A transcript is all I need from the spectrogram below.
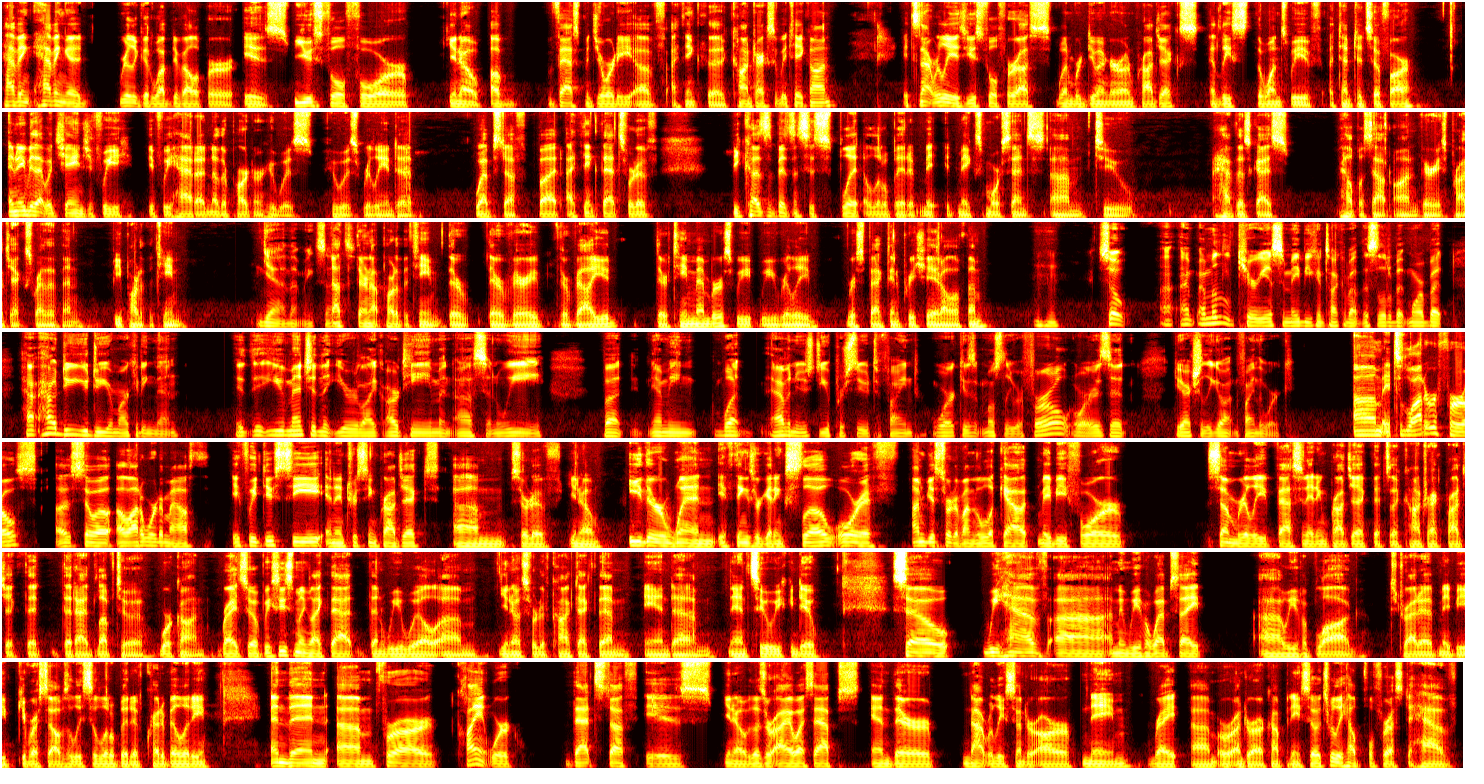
having, having a really good web developer is useful for, you know, a vast majority of, I think, the contracts that we take on. It's not really as useful for us when we're doing our own projects, at least the ones we've attempted so far. And maybe that would change if we, if we had another partner who was, who was really into web stuff. But I think that sort of because the business is split a little bit, it, ma- it makes more sense um, to have those guys help us out on various projects rather than be part of the team. Yeah, that makes sense. Not that they're not part of the team. They're they're very they're valued. They're team members. We we really respect and appreciate all of them. Mm-hmm. So uh, I'm I'm a little curious, and maybe you can talk about this a little bit more. But how how do you do your marketing then? It, you mentioned that you're like our team and us and we. But I mean, what avenues do you pursue to find work? Is it mostly referral, or is it do you actually go out and find the work? Um, it's a lot of referrals, uh, so a, a, lot of word of mouth. If we do see an interesting project, um, sort of, you know, either when if things are getting slow, or if I'm just sort of on the lookout, maybe for some really fascinating project that's a contract project that that I'd love to work on, right? So if we see something like that, then we will, um, you know, sort of contact them and um, and see what we can do. So we have, uh, I mean, we have a website, uh, we have a blog to try to maybe give ourselves at least a little bit of credibility, and then um, for our client work, that stuff is, you know, those are iOS apps and they're not released under our name, right? Um, or under our company. So it's really helpful for us to have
